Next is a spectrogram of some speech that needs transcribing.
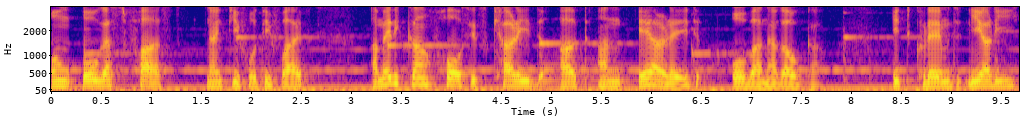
On August 1st, 1945, American forces carried out an air raid over Nagaoka. It claimed nearly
